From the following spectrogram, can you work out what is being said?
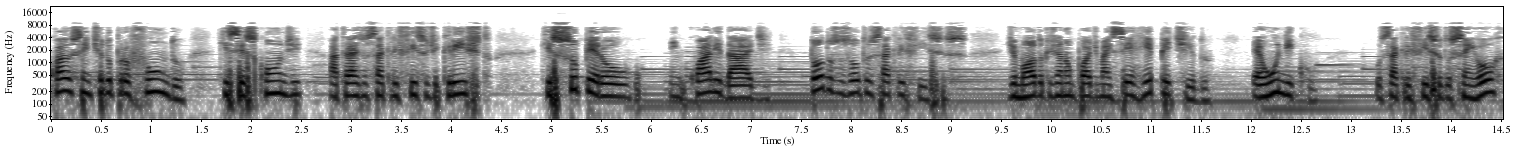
Qual é o sentido profundo que se esconde atrás do sacrifício de Cristo, que superou em qualidade todos os outros sacrifícios, de modo que já não pode mais ser repetido? É único o sacrifício do Senhor,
